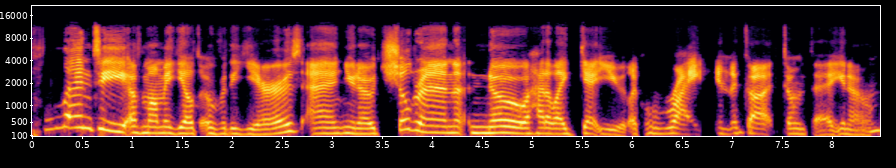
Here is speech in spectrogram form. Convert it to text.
plenty of mommy guilt over the years and you know children know how to like get you like right in the gut don't they you know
